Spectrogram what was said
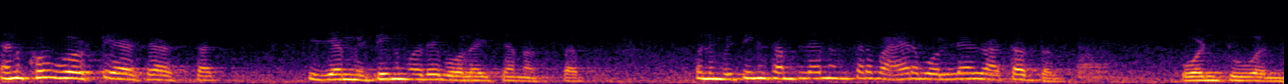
आणि खूप गोष्टी अशा असतात. की ज्या मीटिंगमध्ये बोलायच्या नसतात. पण मीटिंग संपल्यानंतर बाहेर बोलल्या जातातच. वन टू वन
